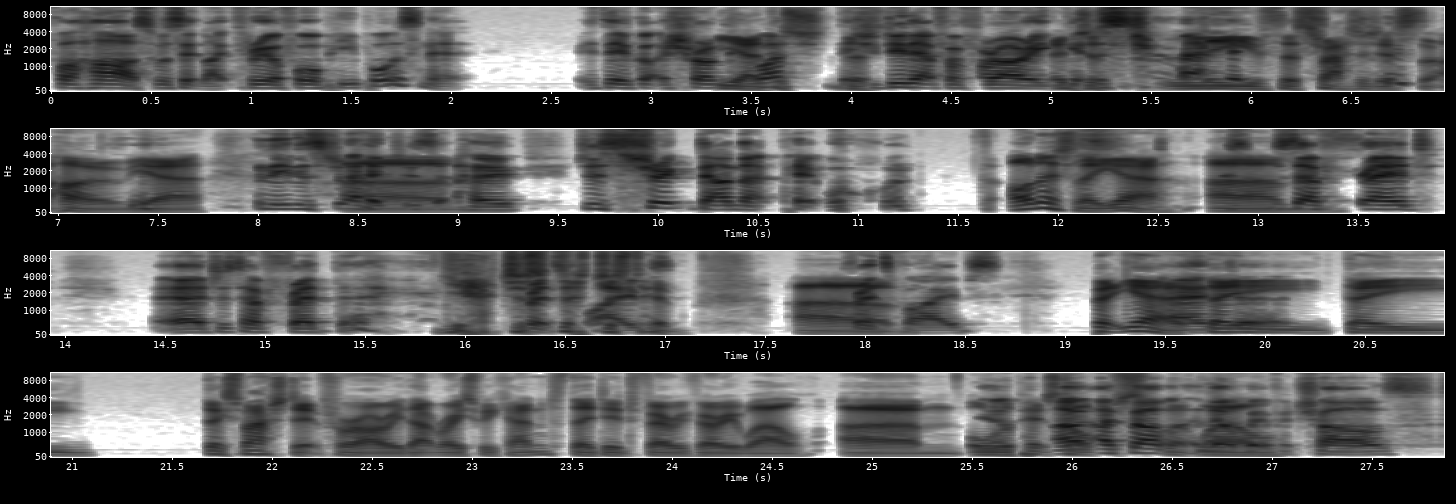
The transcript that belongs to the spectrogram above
for Haas was it like three or four people, isn't it? If they've got a shrunken Yeah, the one, they the- should do that for Ferrari. and the just strat- leave the strategist at home. Yeah, leave the strategists Um, at home. Just shrink down that pit wall. honestly, yeah, um, just have Fred. Uh, just have Fred there. yeah, just Fred's just, vibes. him. Um, Fred's vibes. but yeah, And, uh, they they they smashed it. Ferrari that race weekend, they did very very well. Um, all the pit stops I, I felt a little well. bit for Charles.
